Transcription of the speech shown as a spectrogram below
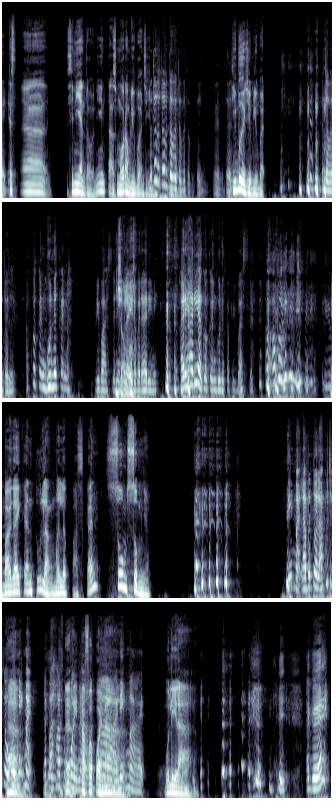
ada. kes, uh, kesenian tau. Ni tak semua orang boleh buat macam Betul, ni. betul, betul, betul, betul, betul. Betul, Tiba je boleh buat. betul, betul. Aku akan gunakan lah peribahasa ni mulai daripada hari ni. Hari-hari aku akan gunakan peribahasa. Ah, Apa lagi ni? Bagaikan tulang melepaskan som-somnya. Nikmat lah, betul. Aku cakap Ha. word nikmat. Dapat half a Eh, point lah. half a point ha, lah. Nikmat. Boleh lah. Okay. Aku eh.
